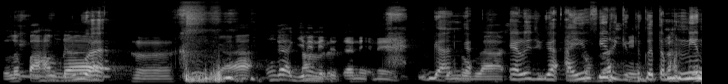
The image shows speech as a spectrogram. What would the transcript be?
Lu Ya, paham dah. berdua. Eh, Enggak, enggak gini nih cerita nih, nih. enggak enggak 12. ya lu juga ayo Fir 12 gitu gue temenin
